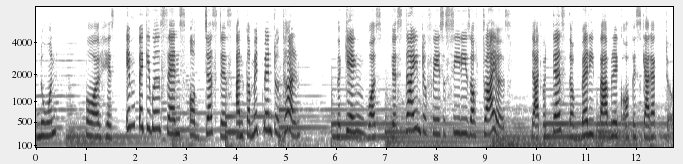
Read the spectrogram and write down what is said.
Known for his impeccable sense of justice and commitment to dharma, the king was destined to face a series of trials that would test the very fabric of his character.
